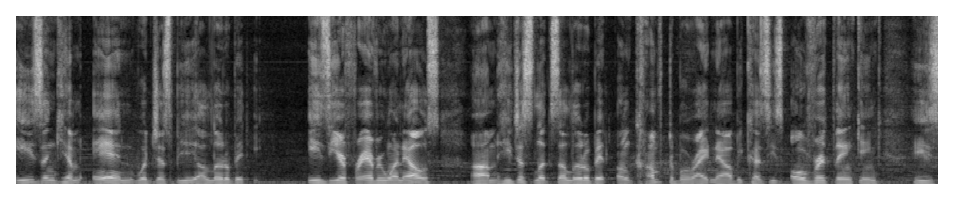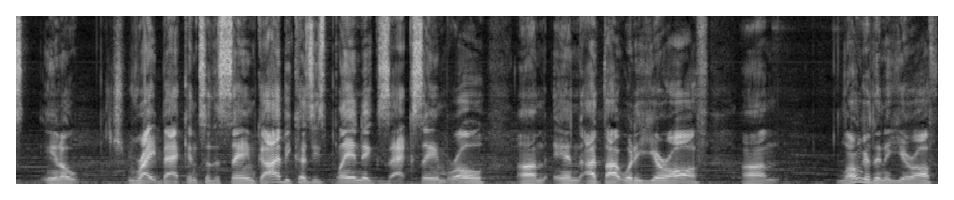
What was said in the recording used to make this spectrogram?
easing him in would just be a little bit easier for everyone else. Um, he just looks a little bit uncomfortable right now because he's overthinking. He's, you know, right back into the same guy because he's playing the exact same role. Um, and I thought with a year off, um, longer than a year off,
